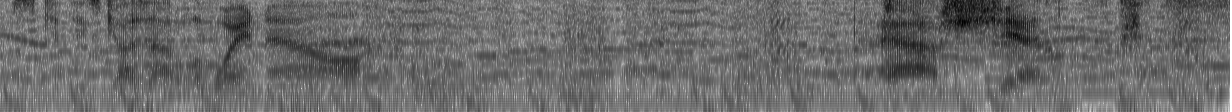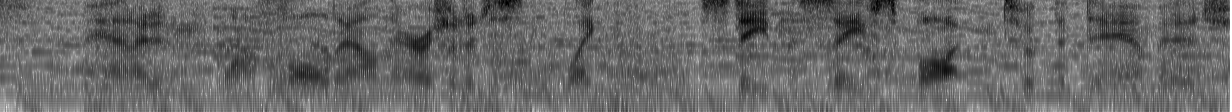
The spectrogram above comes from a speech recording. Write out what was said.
Just get these guys out of the way now. Ah, shit. Man, I didn't want to fall down there. I should have just, like, stayed in a safe spot and took the damage.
